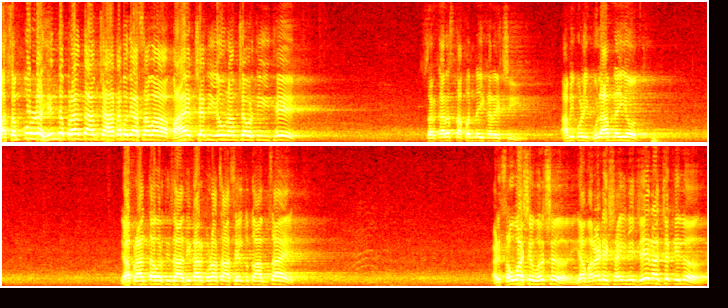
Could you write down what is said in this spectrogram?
हा संपूर्ण हिंद प्रांत आमच्या हातामध्ये असावा. बाहेरच्यांनी येऊन आमच्यावरती इथे सरकार स्थापन नाही करायची. आम्ही कोणी गुलाम नाही आहोत. या प्रांतावरतीचा अधिकार कोणाचा असेल तर तो आमचा आहे. आणि सव्वाशे वर्ष या मराठेशाहीने जे राज्य केलं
